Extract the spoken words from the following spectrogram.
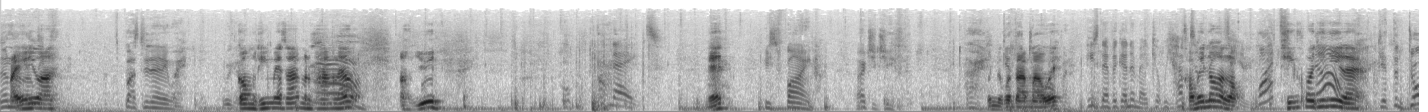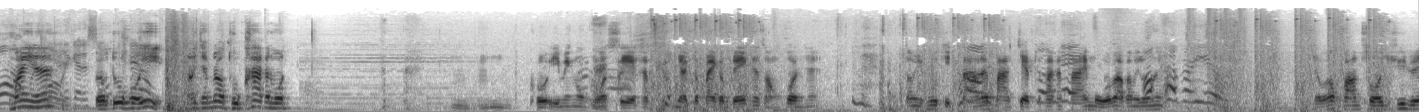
No, ไป no, นี่ no. วะ It's busted anyway. Here we กล้อง go. ทิ้งไม่ซะมันพังแล้วเอายืน Nate. เน็ต He's fine. Aren't you, Chief? All right. มันมี get คน the ตามมา door เว้ย open. He's never gonna make it. We have เขาไม่รอดหรอก What? ทิ้งเขาไว้ที่นี่แหละ Get the door ไม่ open, นะ Chloe. เปิดประตูโคอี้เราจำเราถูกฆ่ากันหมดอืมโคอี้ไม่งงหัวเสียครับ อยากจะไปกับเดรกแค่สองคนฮะ ต้องมีผู้ติดตามและบาดเจ็บจะพากันตายหมู่หรือเปล่าก็ไม่รู้ I'll ฮะ cover you. แต่ว่าความโซอยู่ที่เดร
